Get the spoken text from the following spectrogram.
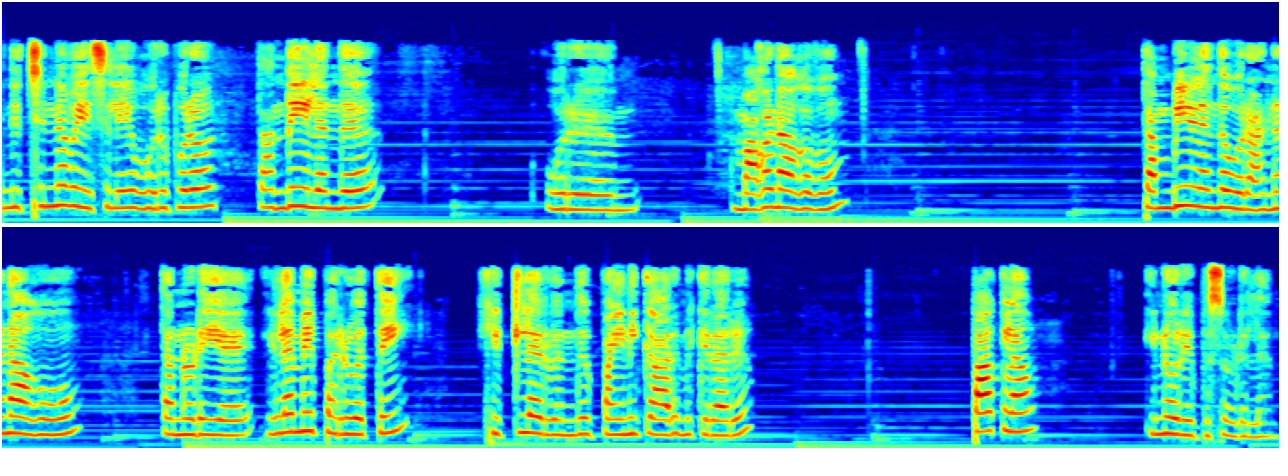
இந்த சின்ன வயசுலேயே ஒரு புறம் தந்தை இழந்த ஒரு மகனாகவும் தம்பி இழந்த ஒரு அண்ணனாகவும் தன்னுடைய இளமை பருவத்தை ஹிட்லர் வந்து பயணிக்க ஆரம்பிக்கிறாரு. பார்க்கலாம் இன்னொரு எபிசோடில்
